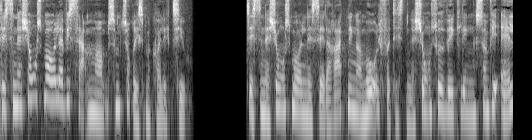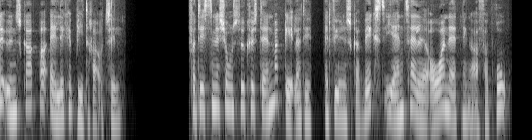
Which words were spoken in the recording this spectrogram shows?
Destinationsmål er vi sammen om som turismekollektiv. Destinationsmålene sætter retning og mål for destinationsudviklingen, som vi alle ønsker og alle kan bidrage til. For Destination Sydkyst Danmark gælder det, at vi ønsker vækst i antallet af overnatninger og forbrug,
